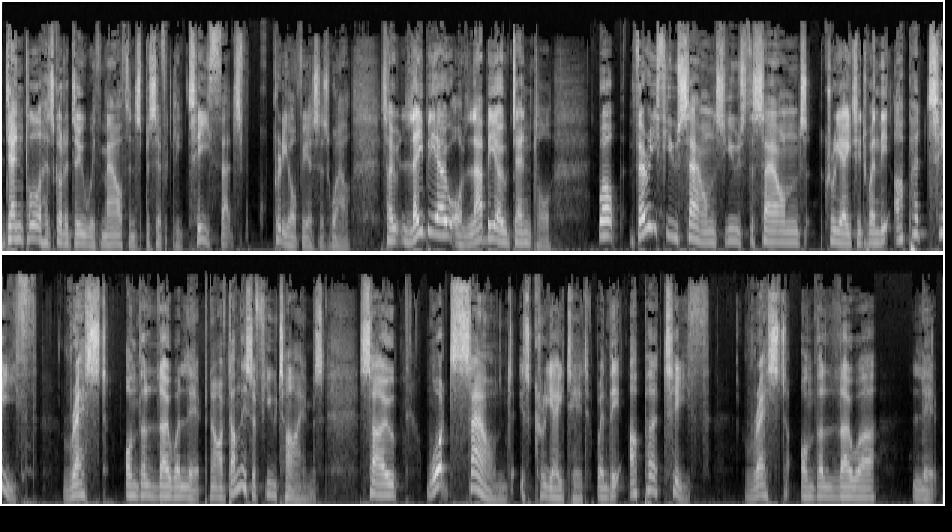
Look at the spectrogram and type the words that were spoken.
Dental has got to do with mouth and specifically teeth. That's pretty obvious as well. So, labio or labiodental. Well, very few sounds use the sound created when the upper teeth rest on the lower lip. Now, I've done this a few times. So, what sound is created when the upper teeth rest on the lower lip?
